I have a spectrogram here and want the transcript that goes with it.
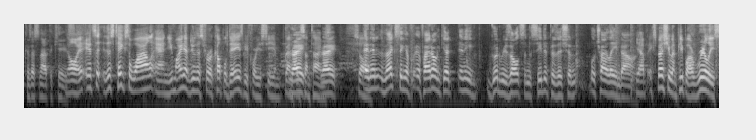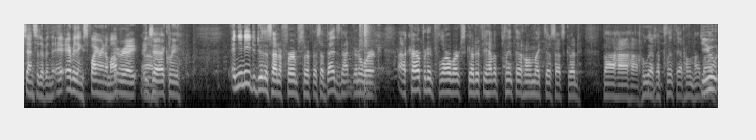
because that's not the case. No, it's this takes a while, and you might have to do this for a couple days before you see him benefit right, sometimes. Right. So And then the next thing, if, if I don't get any good results in the seated position, we'll try laying down. yeah, especially when people are really sensitive and everything's firing them up. Right, Um, exactly. And you need to do this on a firm surface. A bed's not going to work. A carpeted floor works good. If you have a plinth at home like this, that's good. Bah ha ha. Who has a plinth at home? How Do you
